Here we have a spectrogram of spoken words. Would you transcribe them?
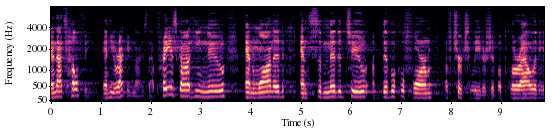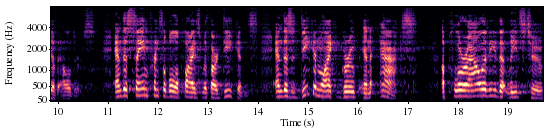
And that's healthy. And he recognized that. Praise God, he knew and wanted and submitted to a biblical form of church leadership, a plurality of elders. And this same principle applies with our deacons. And this deacon like group in Acts, a plurality that leads to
